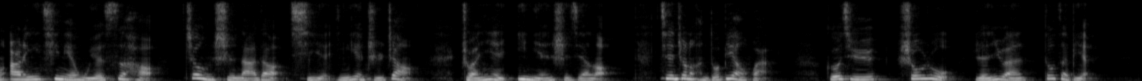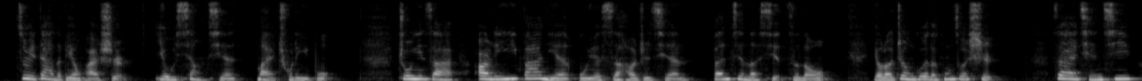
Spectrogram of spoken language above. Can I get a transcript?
从二零一七年五月四号正式拿到企业营业执照，转眼一年时间了，见证了很多变化，格局、收入、人员都在变。最大的变化是又向前迈出了一步，终于在二零一八年五月四号之前搬进了写字楼，有了正规的工作室。在前期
